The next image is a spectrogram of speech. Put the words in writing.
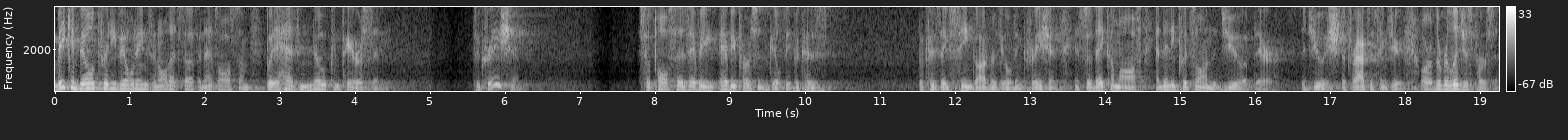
We can build pretty buildings and all that stuff, and that's awesome, but it has no comparison to creation. So Paul says every, every person's guilty because, because they've seen God revealed in creation. And so they come off, and then he puts on the Jew up there, the Jewish, the practicing Jew, or the religious person.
